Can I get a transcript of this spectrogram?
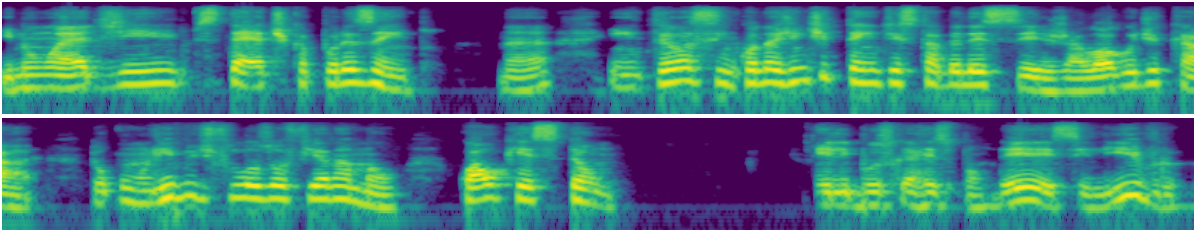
e não é de estética, por exemplo, né? Então, assim, quando a gente tenta estabelecer já logo de cara, estou com um livro de filosofia na mão, qual questão ele busca responder, esse livro,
